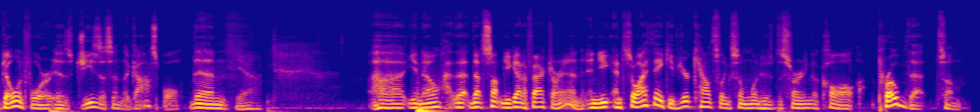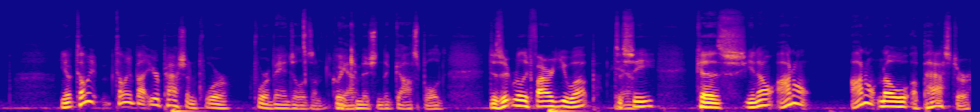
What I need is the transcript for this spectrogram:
going for is Jesus and the gospel, then Yeah. Uh, you know that, that's something you got to factor in. And you and so I think if you're counseling someone who's discerning a call, probe that some. You know, tell me tell me about your passion for for evangelism, Great Yeah. Commission, the gospel. Does it really fire you up to Yeah. see? Because you know, I don't I don't know a pastor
